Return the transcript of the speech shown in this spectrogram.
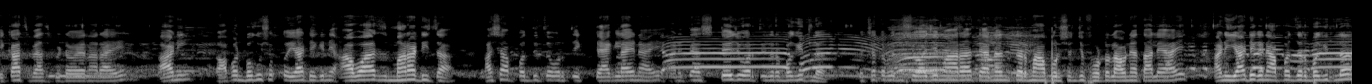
एकाच व्यासपीठावर येणार आहे. आणि आपण बघू शकतो या ठिकाणी आवाज मराठीचा अशा पद्धतीचं वरती एक टॅगलाईन आहे. आणि त्या स्टेजवरती जर बघितलं तर छत्रपती शिवाजी महाराज त्यानंतर महापुरुषांचे फोटो लावण्यात आले आहे. आणि या ठिकाणी आपण जर बघितलं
